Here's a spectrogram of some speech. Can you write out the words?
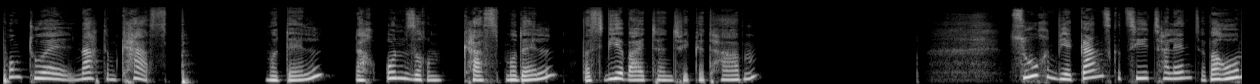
punktuell nach dem CASP-Modell, nach unserem CASP-Modell, was wir weiterentwickelt haben, suchen wir ganz gezielt Talente. Warum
